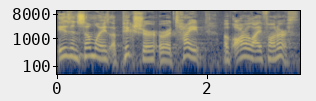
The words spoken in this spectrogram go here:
is in some ways a picture or a type of our life on earth.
